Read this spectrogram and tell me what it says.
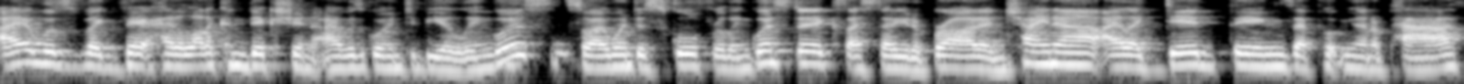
I was like had a lot of conviction I was going to be a linguist. So I went to school for linguistics. I studied abroad in China. I like did things that put me on a path.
